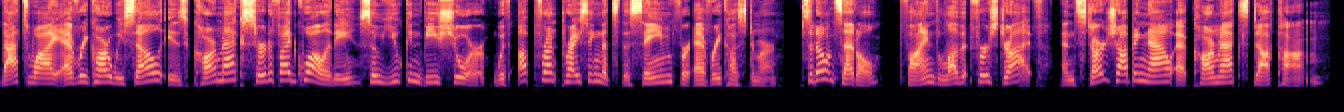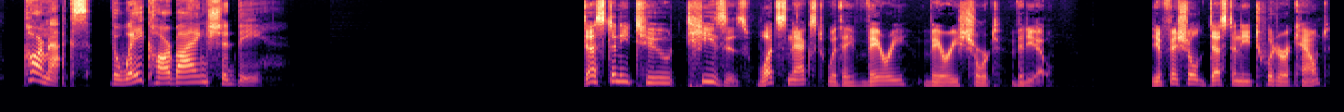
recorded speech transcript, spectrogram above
That's why every car we sell is CarMax certified quality so you can be sure with upfront pricing that's the same for every customer. So don't settle. Find love at first drive and start shopping now at CarMax.com. CarMax, the way car buying should be. Destiny 2 teases what's next with a very, very short video. The official Destiny Twitter account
